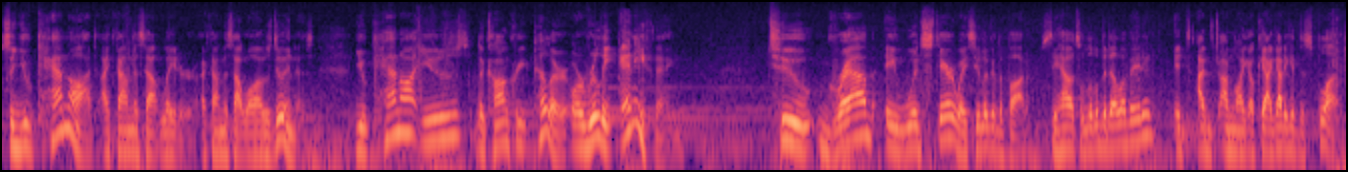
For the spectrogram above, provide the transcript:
So you cannot, I found this out later, I found this out while I was doing this, you cannot use the concrete pillar or really anything to grab a wood stairway. See, look at the bottom. See how it's a little bit elevated? It's, I'm, I'm like, okay, I got to get this flush.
